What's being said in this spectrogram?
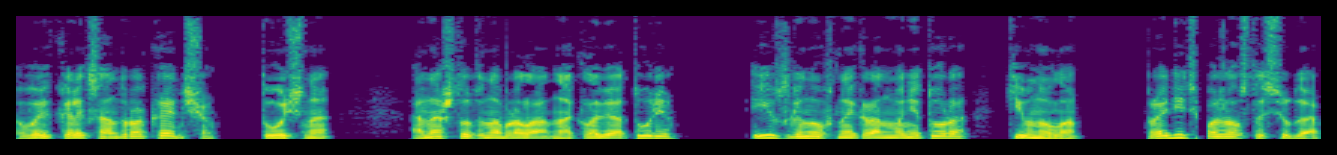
«Вы к Александру Аркадьевичу?» «Точно». Она что-то набрала на клавиатуре и, взглянув на экран монитора, кивнула. «Пройдите, пожалуйста, сюда».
